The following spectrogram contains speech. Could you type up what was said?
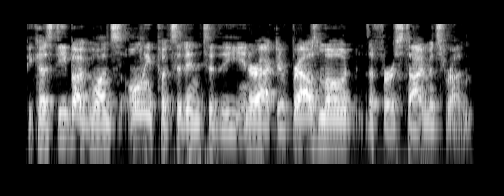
because debug once only puts it into the interactive browse mode the first time it's run.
